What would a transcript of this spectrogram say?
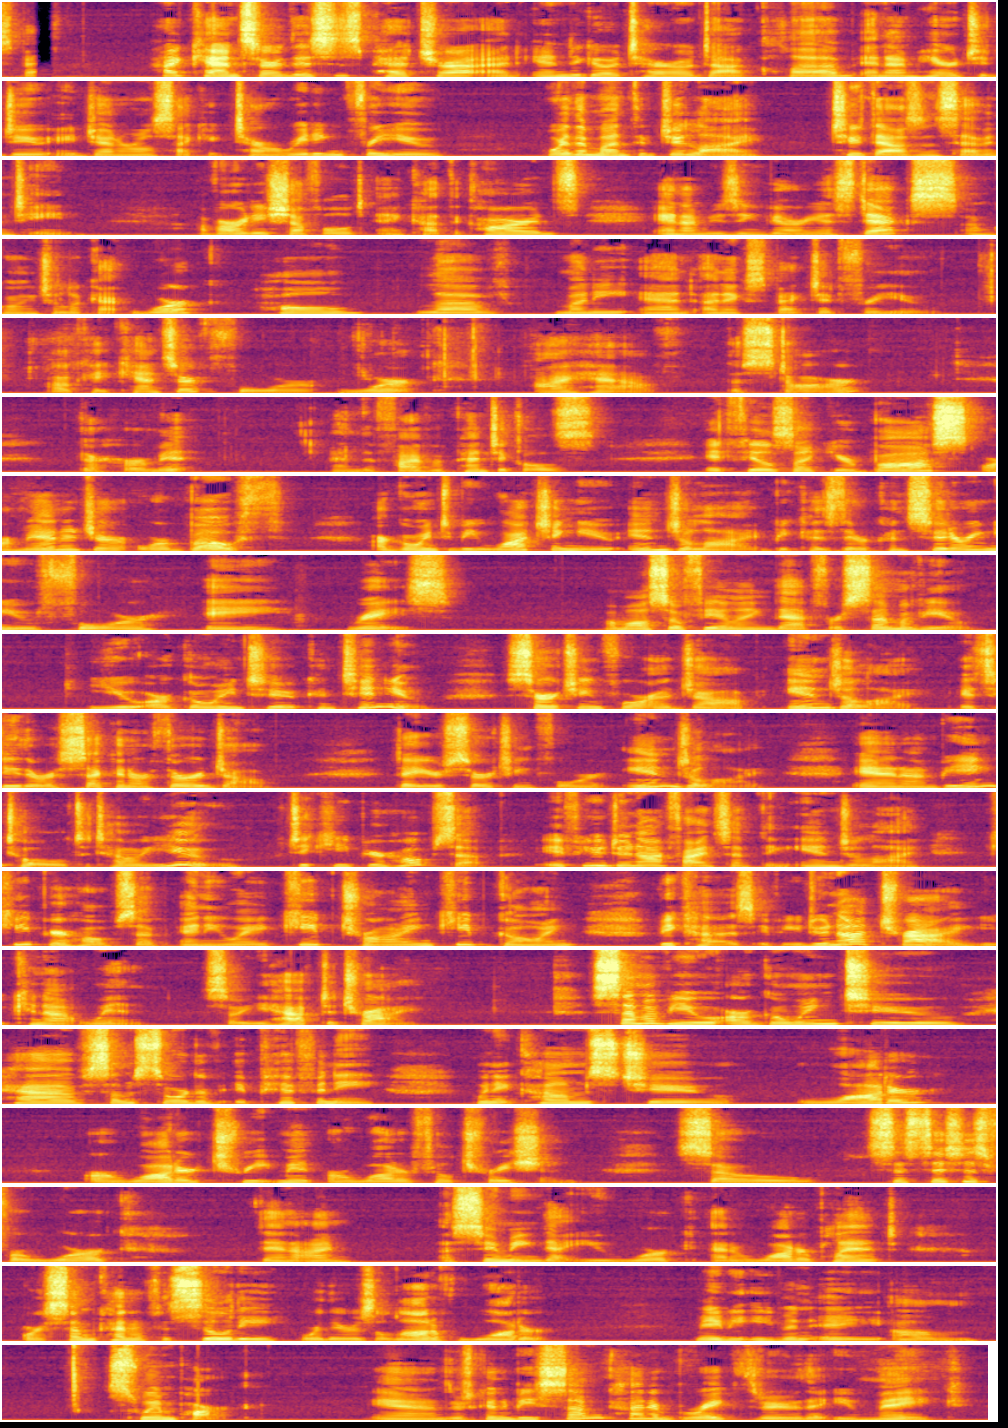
expect. Hi Cancer, this is Petra at indigotarot.club and I'm here to do a general psychic tarot reading for you for the month of July 2017. I've already shuffled and cut the cards and I'm using various decks. I'm going to look at work, home, love, money, and unexpected for you. Okay, Cancer, for work, I have the Star, the Hermit, and the Five of Pentacles. It feels like your boss or manager or both are going to be watching you in July because they're considering you for a raise. I'm also feeling that for some of you, you are going to continue searching for a job in July. It's either a second or third job that you're searching for in July. And I'm being told to tell you to keep your hopes up. If you do not find something in July, keep your hopes up anyway. Keep trying, keep going, because if you do not try, you cannot win. So you have to try. Some of you are going to have some sort of epiphany when it comes to water or water treatment or water filtration. So, since this is for work, then I'm assuming that you work at a water plant or some kind of facility where there's a lot of water, maybe even a um, swim park. And there's going to be some kind of breakthrough that you make.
